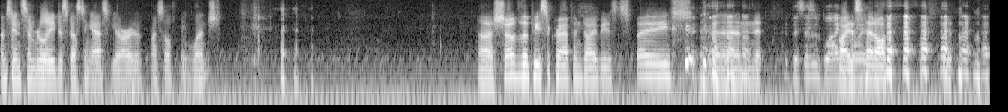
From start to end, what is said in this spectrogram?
I'm seeing some really disgusting ASCII art of myself being lynched. Uh, shove the piece of crap in diabetes in space, and then it This isn't black bite and his head off.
